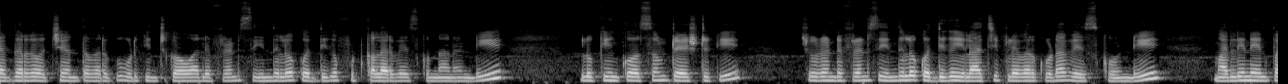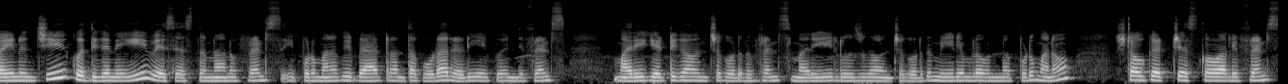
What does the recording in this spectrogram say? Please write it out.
దగ్గరగా వచ్చేంత వరకు ఉడికించుకోవాలి ఫ్రెండ్స్. ఇందులో కొద్దిగా ఫుడ్ కలర్ వేసుకున్నానండి. లుకింగ్ కోసం టేస్ట్కి. చూడండి ఫ్రెండ్స్ ఇందులో కొద్దిగా ఇలాచీ ఫ్లేవర్ కూడా వేసుకోండి. మళ్ళీ నేను పైనుంచి కొద్దిగా నెయ్యి వేసేస్తున్నాను ఫ్రెండ్స్. ఇప్పుడు మనకి బ్యాటర్ అంతా కూడా రెడీ అయిపోయింది ఫ్రెండ్స్. మరీ గట్టిగా ఉంచకూడదు ఫ్రెండ్స్ మరీ లూజుగా ఉంచకూడదు. మీడియంలో ఉన్నప్పుడు మనం స్టవ్ కట్ చేసుకోవాలి ఫ్రెండ్స్.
